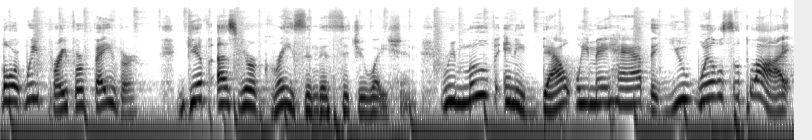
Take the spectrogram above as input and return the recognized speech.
Lord, we pray for favor. Give us your grace in this situation. Remove any doubt we may have that you will supply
